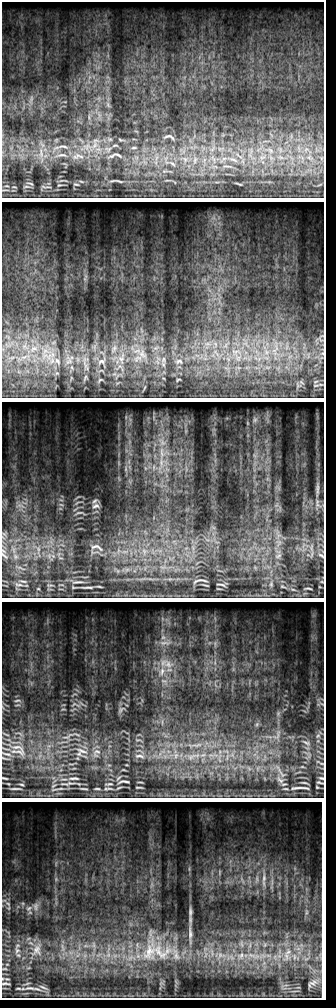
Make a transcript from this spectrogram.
Буде трохи роботи. Тракторист трошки прижирковує. Каже, що у ключеві умирають від роботи, а у других селах від горілки. Але нічого.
